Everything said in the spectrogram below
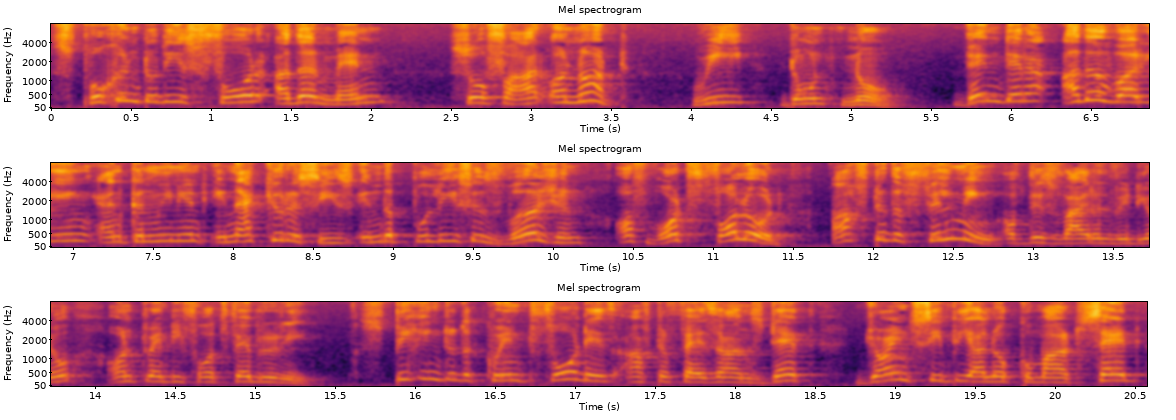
spoken to these four other men so far or not? We don't know. Then there are other worrying and convenient inaccuracies in the police's version of what followed after the filming of this viral video on 24th February. Speaking to the Quint four days after Faizan's death, Joint CP Alok Kumar said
